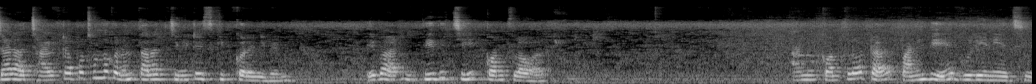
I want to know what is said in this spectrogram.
যারা ঝালটা পছন্দ করেন তারা চিনিটা স্কিপ করে নেবেন। এবার দিয়ে দিচ্ছি কর্নফ্লাওয়ার। আমি কর্নফ্লাওয়ারটা পানি দিয়ে গুলিয়ে নিয়েছি।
